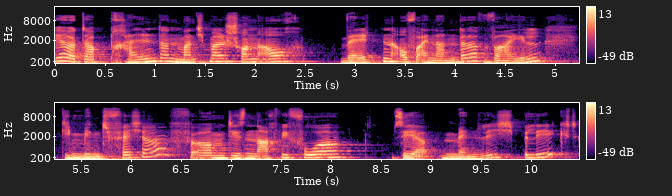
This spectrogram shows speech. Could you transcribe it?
ja, da prallen dann manchmal schon auch Welten aufeinander, weil die MINT-Fächer, ähm, die sind nach wie vor sehr männlich belegt.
